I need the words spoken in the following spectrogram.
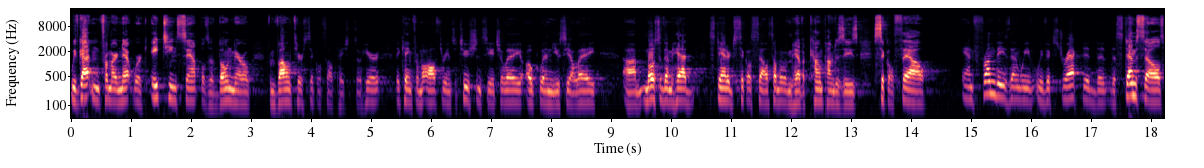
we've gotten from our network 18 samples of bone marrow from volunteer sickle cell patients. So here they came from all three institutions, CHLA, Oakland, UCLA. Um, most of them had standard sickle cell, some of them have a compound disease, sickle thal. And from these, then, we've, we've extracted the, the stem cells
